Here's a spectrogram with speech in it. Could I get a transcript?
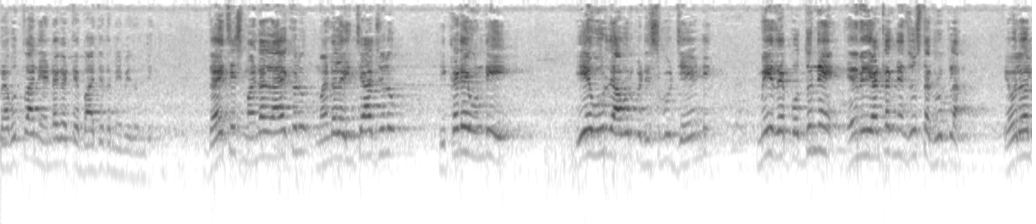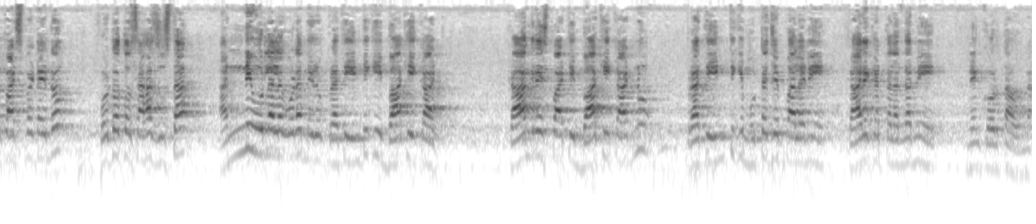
ప్రభుత్వాన్ని ఎండగట్టే బాధ్యత మీ మీద ఉంది. దయచేసి మండల నాయకులు మండల ఇన్ఛార్జీలు ఇక్కడే ఉండి ఏ ఊరిది ఆ ఊరికి డిస్ట్రిబ్యూట్ చేయండి. మీరు రేపు పొద్దున్నే ఎనిమిది గంటలకు నేను చూస్తా గ్రూప్లో. ఎవరెవరు పార్టిసిపేట్ అయినో ఫోటోతో సహా చూస్తా. అన్ని ఊర్లలో కూడా మీరు ప్రతి ఇంటికి బాకీ కార్డ్ కాంగ్రెస్ పార్టీ బాకీ కార్డును ప్రతి ఇంటికి ముట్ట చెప్పాలని కార్యకర్తలందరినీ నేను కోరుతా ఉన్నా.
